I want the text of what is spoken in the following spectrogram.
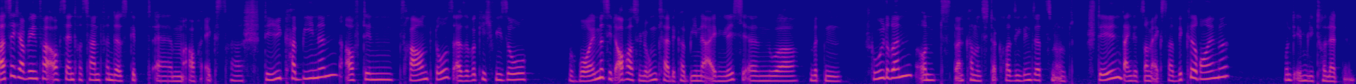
Was ich auf jeden Fall auch sehr interessant finde, es gibt ähm, auch extra Stillkabinen auf den Frauenklos, also wirklich wie so Räume. Sieht auch aus wie eine Umkleidekabine eigentlich, äh, nur mit einem Stuhl drin und dann kann man sich da quasi hinsetzen und stillen. Dann gibt es nochmal extra Wickelräume und eben die Toiletten.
